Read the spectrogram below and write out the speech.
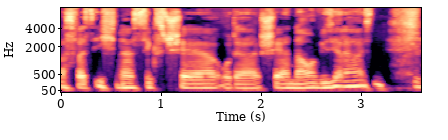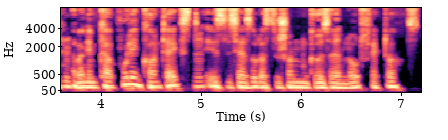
was weiß ich, ne, Six Share oder Share Now, wie sie alle heißen. Mhm. Aber in dem Carpooling-Kontext Mhm. ist es ja so, dass du schon einen größeren Load-Factor hast.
